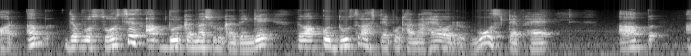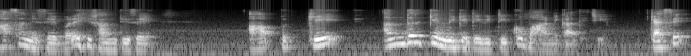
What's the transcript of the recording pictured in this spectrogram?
और अब जब वो सोर्सेस आप दूर करना शुरू कर देंगे, तब आपको दूसरा स्टेप उठाना है और वो स्टेप है, आप आसानी से, बड़े ही शांति से आपके अंदर के निगेटिविटी को बाहर निकाल दीजिए। कैसे?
